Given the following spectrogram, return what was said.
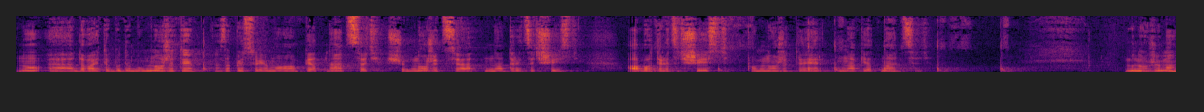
Ну, е, давайте будемо множити. Записуємо 15, що множиться на 36. Або 36 помножити на 15. Множимо.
